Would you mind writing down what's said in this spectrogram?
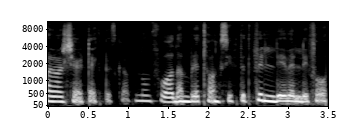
arrangerte ekteskap. Noen få av dem ble tvangsgiftet. Veldig, veldig få.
